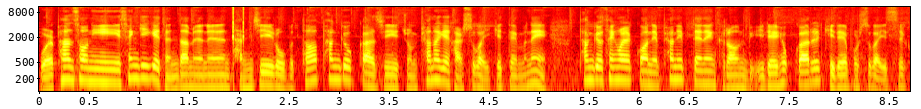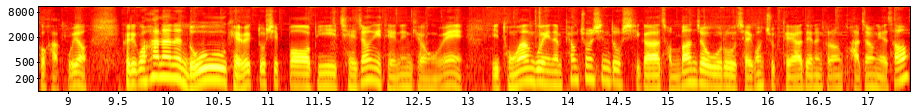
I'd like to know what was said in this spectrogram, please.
월판선이 생기게 된다면은 단지로부터 판교까지 좀 편하게 갈 수가 있기 때문에 판교 생활권에 편입되는 그런 미래 효과를 기대해 볼 수가 있을 것 같고요. 그리고 하나는 노후 계획도시법이 제정이 되는 경우에 이 동안구에 있는 평촌 신도시가 전반적으로 재건축돼야 되는 그런 과정에서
